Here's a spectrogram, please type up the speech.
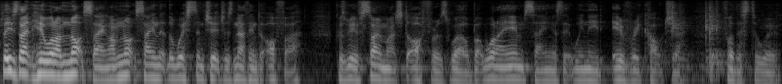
please don't hear what I'm not saying. I'm not saying that the Western church has nothing to offer, because we have so much to offer as well. But what I am saying is that we need every culture for this to work.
